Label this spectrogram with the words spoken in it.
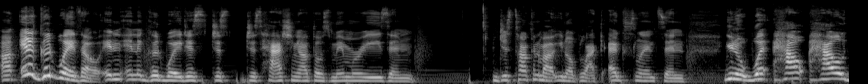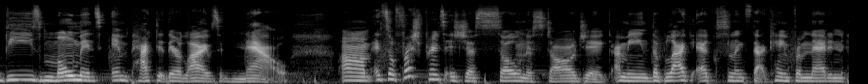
Um, in a good way, though. In in a good way, just just just hashing out those memories and just talking about you know black excellence and you know what how how these moments impacted their lives now um, and so Fresh Prince is just so nostalgic. I mean, the black excellence that came from that and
